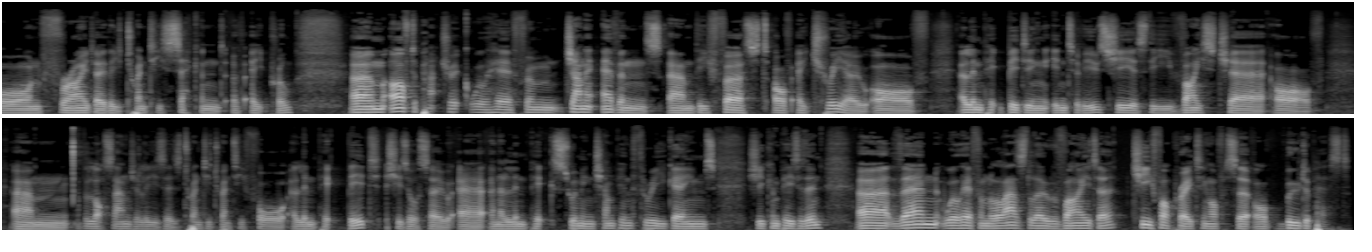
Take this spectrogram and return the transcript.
on Friday, the 22nd of April. Um, after Patrick, we'll hear from Janet Evans, um, the first of a trio of Olympic bidding interviews. She is the vice chair of um, the Los Angeles' 2024 Olympic bid. She's also uh, an Olympic swimming champion, three games she competed in. Uh, then we'll hear from Laszlo Vajda, Chief Operating Officer of Budapest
